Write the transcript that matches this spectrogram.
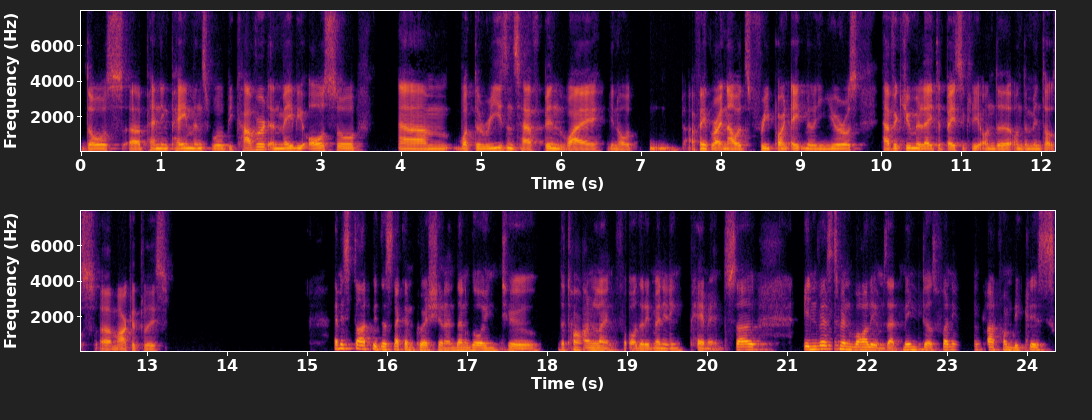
those uh, pending payments will be covered, and maybe also um, what the reasons have been why you know I think right now it's 3.8 million euros have accumulated basically on the on the Mintos uh, marketplace. Let me start with the second question and then go into the timeline for the remaining payments. So, investment volumes at Mintos funding platform decreased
